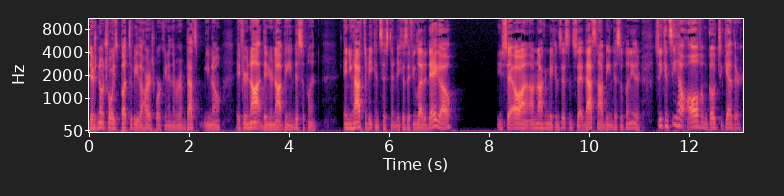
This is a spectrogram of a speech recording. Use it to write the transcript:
there's no choice but to be the hardest working in the room. That's, you know, if you're not, then you're not being disciplined. And you have to be consistent because if you let a day go, you say, oh, I'm not going to be consistent today. That's not being disciplined either. So you can see how all of them go together,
